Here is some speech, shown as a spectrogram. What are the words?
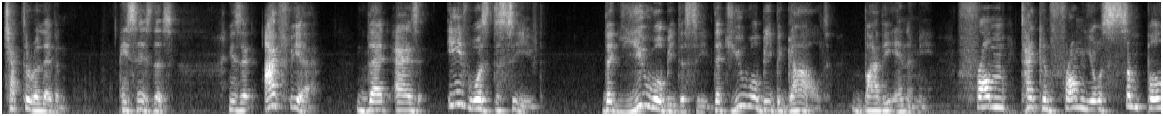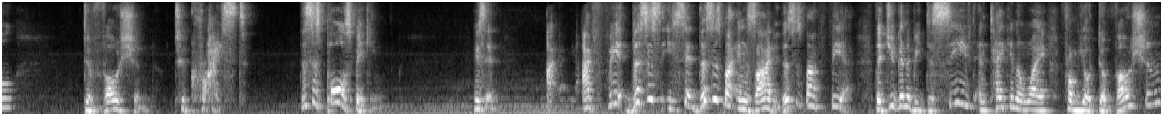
chapter 11, he says this. He said, I fear that as Eve was deceived, that you will be deceived, that you will be beguiled by the enemy, from taken from your simple devotion to Christ. This is Paul speaking. He said, I fear this is he said this is my anxiety this is my fear that you're going to be deceived and taken away from your devotion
